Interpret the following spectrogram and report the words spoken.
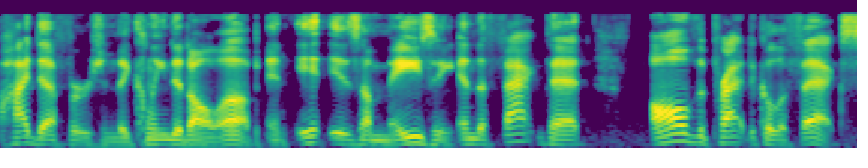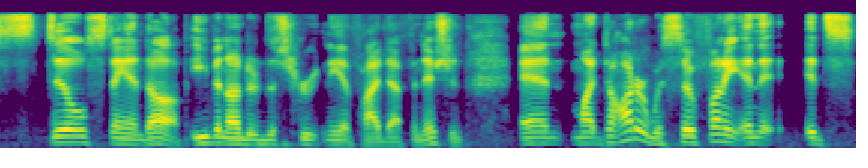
high def version, they cleaned it all up, and it is amazing. And the fact that all the practical effects still stand up even under the scrutiny of high definition. And my daughter was so funny and it, it's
